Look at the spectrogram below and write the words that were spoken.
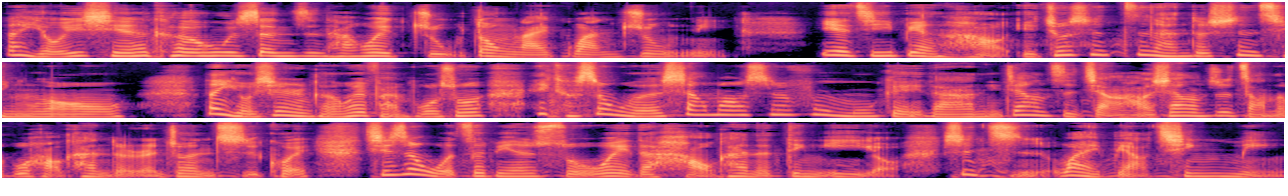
那有一些客户甚至他会主动来关注你。业绩变好，也就是自然的事情喽。那有些人可能会反驳说：“哎，可是我的相貌是父母给的，啊，你这样子讲，好像是长得不好看的人就很吃亏。”其实我这边所谓的好看的定义哦，是指外表亲民。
